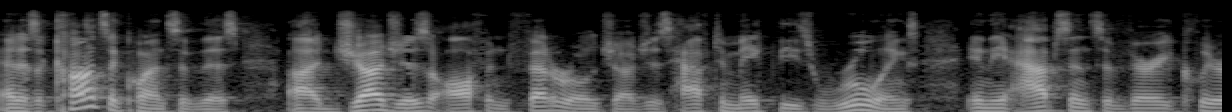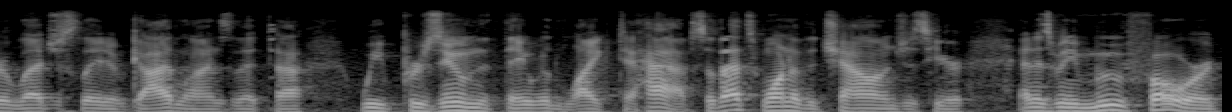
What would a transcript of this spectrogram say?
And as a consequence of this, uh, judges, often federal judges, have to make these rulings in the absence of very clear legislative guidelines that uh, we presume that they would like to have. So that's one of the challenges here. And as we move forward,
